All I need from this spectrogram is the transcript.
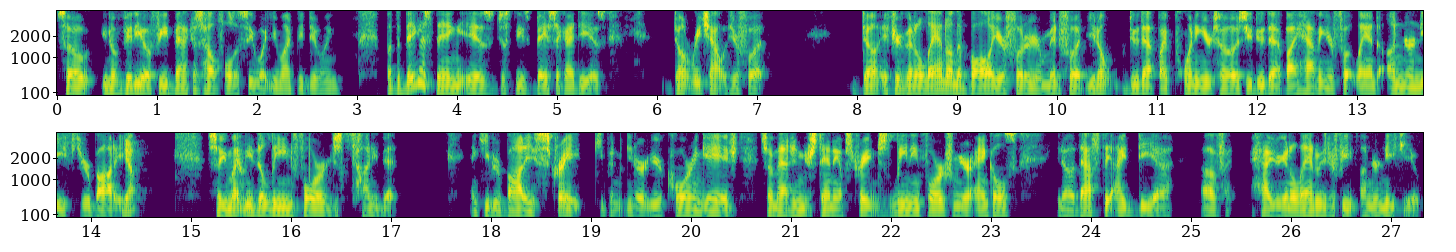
So, you know, video feedback is helpful to see what you might be doing. But the biggest thing is just these basic ideas. Don't reach out with your foot don't if you're going to land on the ball of your foot or your midfoot, you don't do that by pointing your toes. You do that by having your foot land underneath your body. Yep. So you might yep. need to lean forward just a tiny bit and keep your body straight, keeping you know your core engaged. So imagine you're standing up straight and just leaning forward from your ankles. You know, that's the idea of how you're going to land with your feet underneath you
